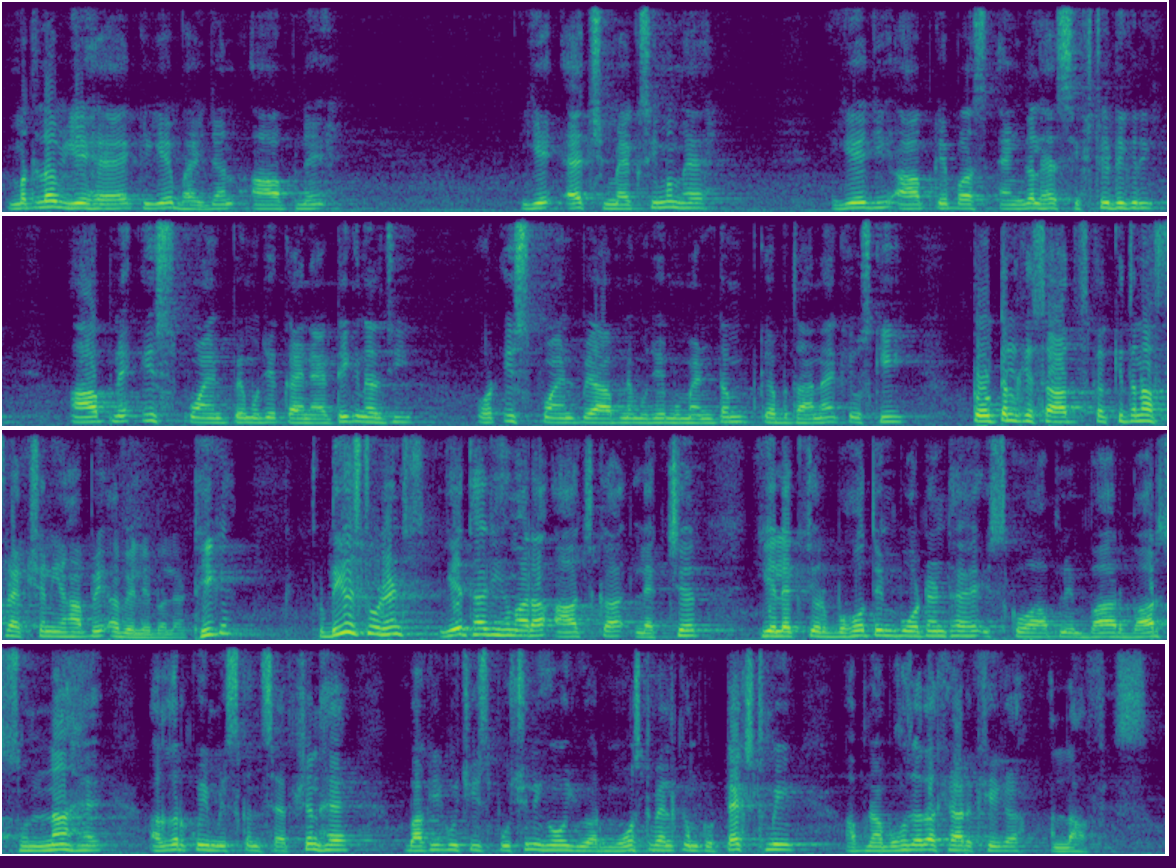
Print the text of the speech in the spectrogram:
मतलब ये है कि ये भाईजान आपने, ये एच मैक्सिमम है, ये जी आपके पास एंगल है 60 डिग्री आपने इस पॉइंट पे मुझे काइनेटिक एनर्जी और इस पॉइंट पे आपने मुझे मोमेंटम क्या बताना है कि उसकी टोटल के साथ उसका कितना फ्रैक्शन यहाँ पे अवेलेबल है, ठीक है? तो डियर स्टूडेंट्स ये था जी हमारा आज का लेक्चर ये लेक्चर बहुत इंपॉर्टेंट है, इसको आपने बार बार सुनना है, अगर कोई मिसकनसेप्शन है बाकी कोई चीज़ पूछनी हो you are most welcome to text me अपना बहुत ज़्यादा ख्याल रखिएगा. अल्लाह हाफिज़.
